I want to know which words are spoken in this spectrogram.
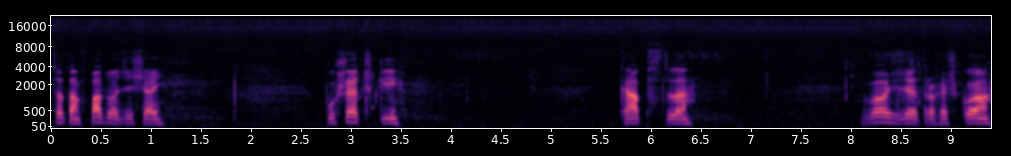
Co tam wpadło dzisiaj? Puszeczki, kapsle, gwoździe, trochę szkła,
